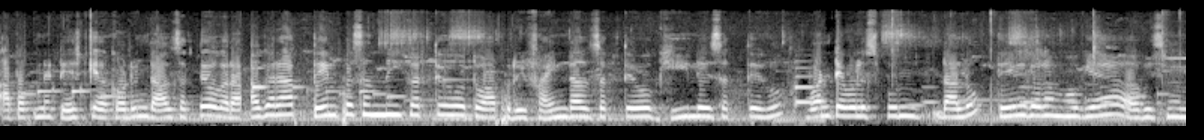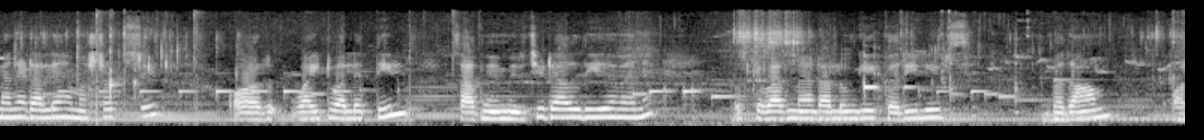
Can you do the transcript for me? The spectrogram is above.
आप अपने टेस्ट के अकॉर्डिंग डाल सकते हो। अगर आप अगर आप तेल पसंद नहीं करते हो तो आप रिफाइंड डाल सकते हो, घी ले सकते हो। वन टेबल स्पून डालो। तेल गरम हो गया है, अब इसमें मैंने डाले हैं मस्टर्ड सीड और वाइट वाले तिल। साथ में मिर्ची डाल दी है मैंने। उसके बाद मैं डालूँगी करी लीव्स, बादाम और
